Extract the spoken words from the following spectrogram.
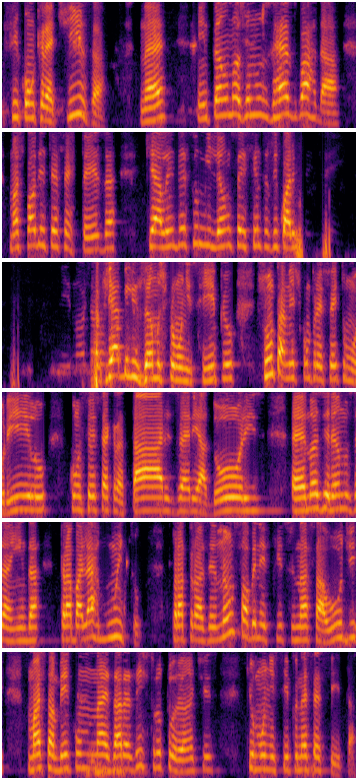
se concretiza, né? Então nós vamos resguardar. Mas podem ter certeza que além desse 1 milhão 640 nós já viabilizamos para o município, juntamente com o prefeito Murilo, com seus secretários, vereadores, é, nós iremos ainda trabalhar muito para trazer não só benefícios na saúde, mas também com, nas áreas estruturantes que o município necessita.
